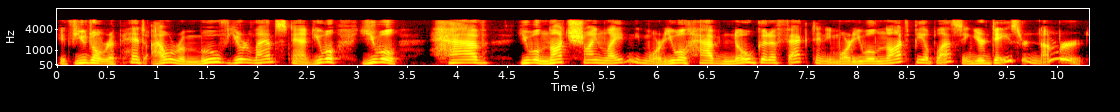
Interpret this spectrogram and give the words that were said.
if you don't repent, I will remove your lampstand. You will, you will have, you will not shine light anymore. You will have no good effect anymore. You will not be a blessing. Your days are numbered.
